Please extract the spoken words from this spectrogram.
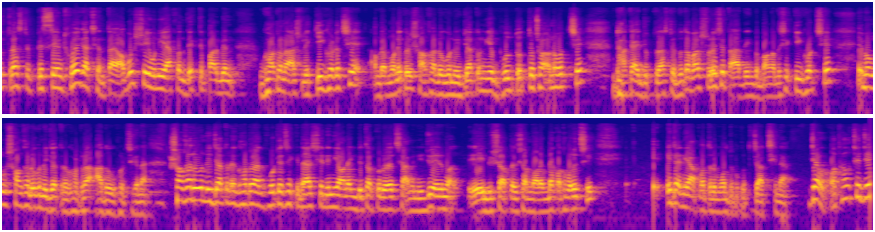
যুক্তরাষ্ট্রের প্রেসিডেন্ট হয়ে গেছেন, তাই অবশ্যই উনি এখন দেখতে পারবেন ঘটনা আসলে কি ঘটেছে। আমরা মনে করি সংখ্যালঘু নির্যাতন নিয়ে ভুল তথ্য ছড়ানো হচ্ছে। ঢাকায় যুক্তরাষ্ট্রের দূতাবাস রয়েছে, তারা দেখবে বাংলাদেশে কি ঘটছে এবং সংখ্যালঘু নির্যাতনের ঘটনা আদৌ ঘটছে কিনা। সংখ্যালঘু নির্যাতনের ঘটনা ঘটেছে কিনা সেটা নিয়ে অনেক বিতর্ক রয়েছে। আমি নিজেও এর এই বিষয়ে আপনাদের সামনে অনেকবার কথা বলেছি। এটা নিয়ে আপাতত মন্তব্য করতে চাচ্ছি না। যাও কথা হচ্ছে যে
